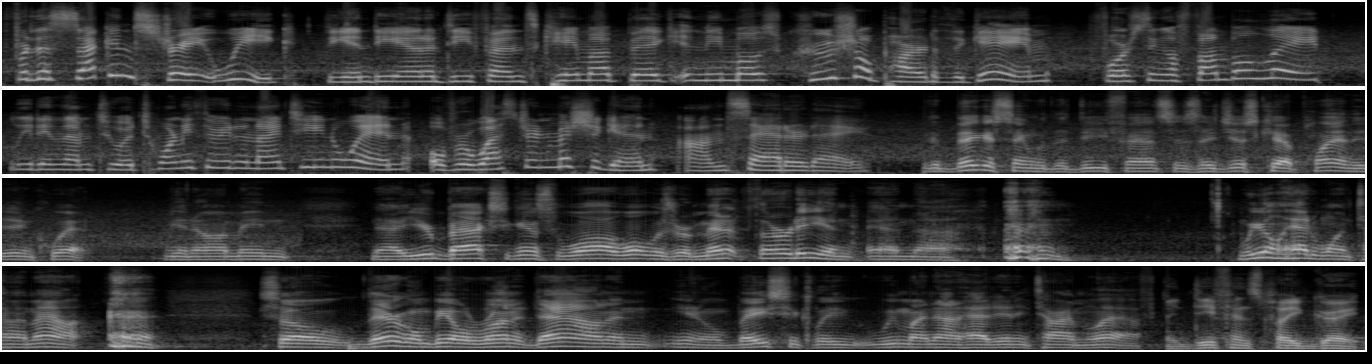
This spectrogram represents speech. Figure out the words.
For the second straight week, the Indiana defense came up big in the most crucial part of the game, forcing a fumble late, leading them to a 23-19 win over Western Michigan on Saturday. The biggest thing with the defense is they just kept playing. They didn't quit. You know, I mean, now your back's against the wall. What was there, a minute 30? And, and uh, we only had one timeout. So they're going to be able to run it down, and you know, basically, we might not have had any time left. The defense played great.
